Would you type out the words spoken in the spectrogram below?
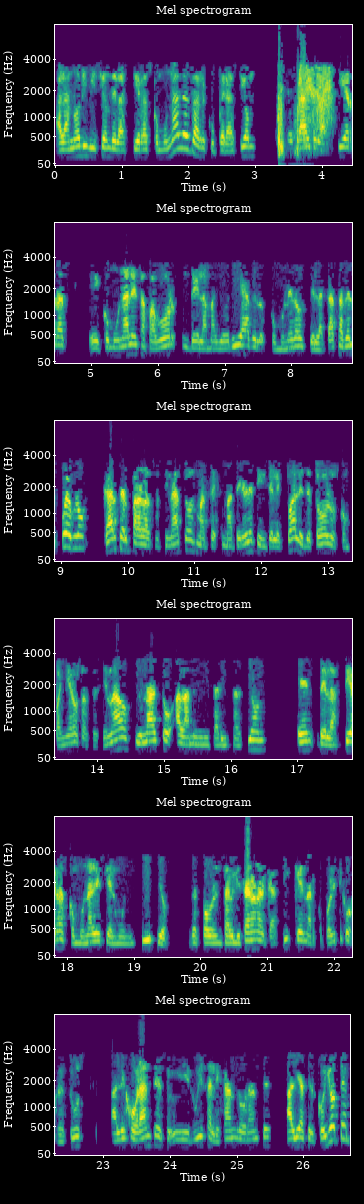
a la no división de las tierras comunales, la recuperación total de las tierras eh, comunales a favor de la mayoría de los comuneros de la Casa del Pueblo, cárcel para los asesinatos materiales e intelectuales de todos los compañeros asesinados y un alto a la militarización en, de las tierras comunales y el municipio. Responsabilizaron al cacique narcopolítico Jesús Alejo Orantes y Luis Alejandro Orantes, alias el Coyote,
